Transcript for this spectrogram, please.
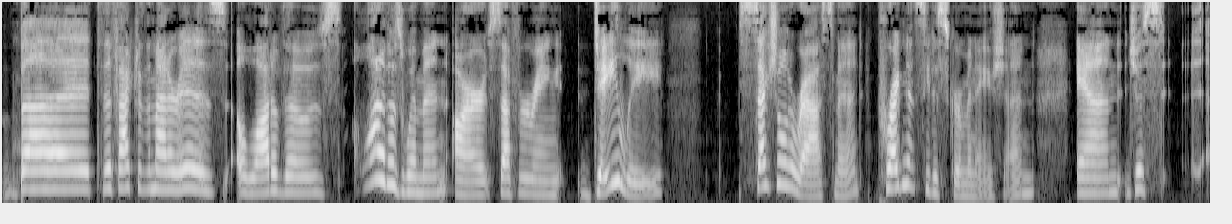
But the fact of the matter is, a lot of those, a lot of those women are suffering daily sexual harassment, pregnancy discrimination, and just uh,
